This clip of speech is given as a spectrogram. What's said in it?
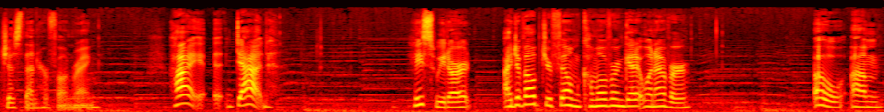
Just then her phone rang. Hi, uh, Dad. Hey, sweetheart. I developed your film. Come over and get it whenever. Oh, um,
